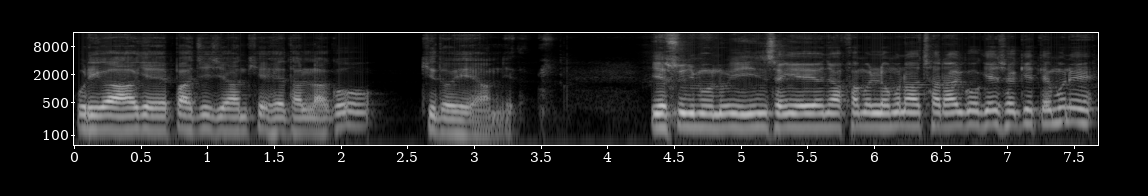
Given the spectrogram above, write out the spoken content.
우리가 악에 빠지지 않게 해달라고 기도해야 합니다. 예수님은 우리 인생의 연약함을 너무나 잘 알고 계셨기 때문에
